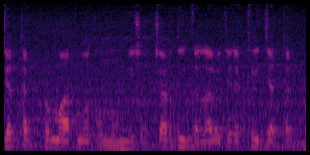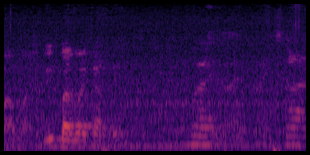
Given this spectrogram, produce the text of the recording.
ਜਦ ਤੱਕ ਪ੍ਰਮਾਤਮਾ ਤੁਹਾਨੂੰ ਹਮੇਸ਼ਾ ਚੜ੍ਹਦੀ ਕਲਾ ਵਿੱਚ ਰੱਖੇ, ਜਦ ਤੱਕ ਬਾਬਾ ਵੀ ਬਾਏ ਬਾਏ ਕਰਦੇ। ਬਾਏ ਬਾਏ ਬਾਏ ਸਾਰਾ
